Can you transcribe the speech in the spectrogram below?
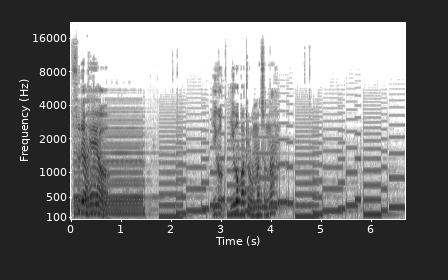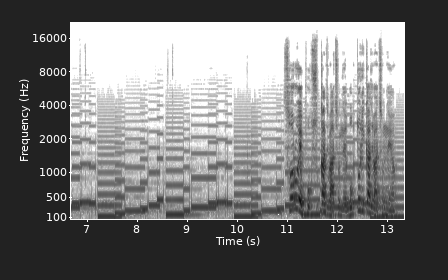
수려 해요 이거 이것밖에 못 맞췄나? 서로의 복수까지 맞췄네 목도리까지 맞췄네요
